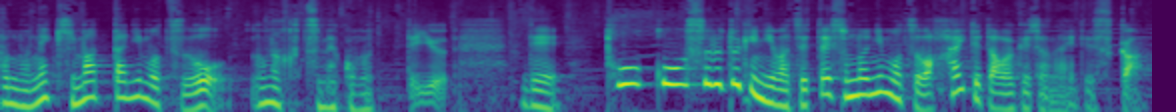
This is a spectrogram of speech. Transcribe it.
このね、決まった荷物をうまく詰め込むっていう。で、投稿するときには絶対その荷物は入ってたわけじゃないですか。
